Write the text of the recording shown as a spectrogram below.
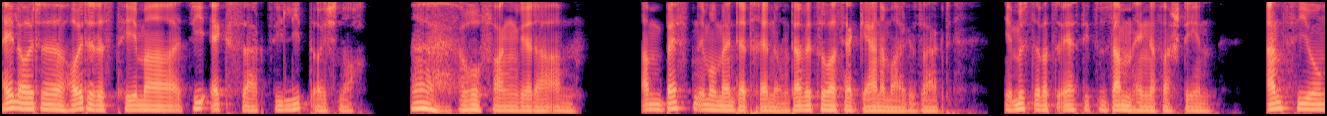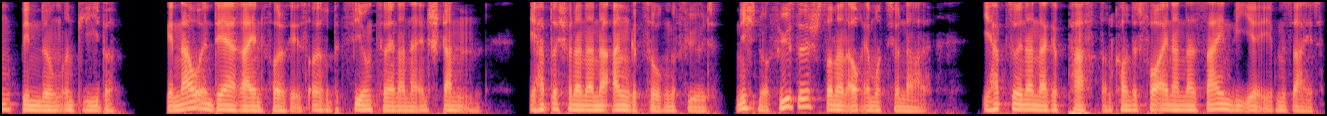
Hey Leute, heute das Thema, die Ex sagt, sie liebt euch noch. Ah, wo fangen wir da an? Am besten im Moment der Trennung, da wird sowas ja gerne mal gesagt. Ihr müsst aber zuerst die Zusammenhänge verstehen. Anziehung, Bindung und Liebe. Genau in der Reihenfolge ist eure Beziehung zueinander entstanden. Ihr habt euch voneinander angezogen gefühlt. Nicht nur physisch, sondern auch emotional. Ihr habt zueinander gepasst und konntet voreinander sein, wie ihr eben seid.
